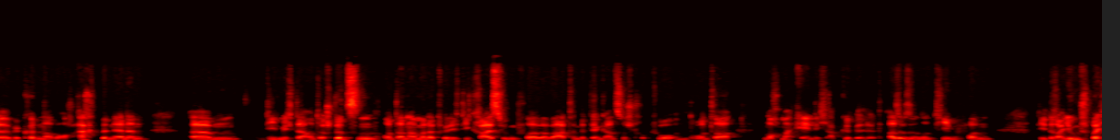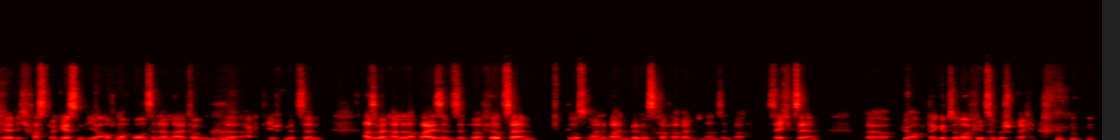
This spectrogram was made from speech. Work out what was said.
wir können aber auch acht benennen ähm, die mich da unterstützen. Und dann haben wir natürlich die Kreisjugendfeuerwehrwarte mit den ganzen Strukturen unten drunter nochmal ähnlich abgebildet. Also wir sind so ein Team von, die drei Jugendsprecher hätte ich fast vergessen, die ja auch noch bei uns in der Leitung mhm. äh, aktiv mit sind. Also wenn alle dabei sind, sind wir 14 plus meine beiden Bildungsreferenten, dann sind wir 16. Äh, ja, da gibt es immer viel zu besprechen.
